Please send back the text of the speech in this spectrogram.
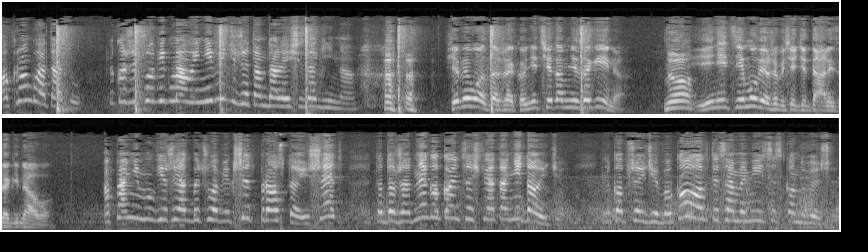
Okrągła, tatu. Tylko, że człowiek mały nie widzi, że tam dalej się zagina. Się było za rzeką, nic się tam nie zagina. No. I nic nie mówię, żeby się cię dalej zaginało. A pani mówi, że jakby człowiek szedł prosto i szedł, to do żadnego końca świata nie dojdzie. Tylko przejdzie wokoło w te same miejsce, skąd wyszedł.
